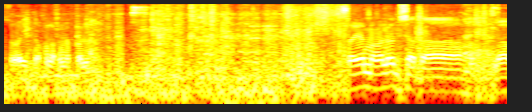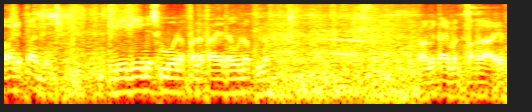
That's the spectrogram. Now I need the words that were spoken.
So 8 o'clock na pala. So yan mga lods at ah, mga kalipad, lilinis muna pala tayo ng loop no. Bago tayo magpakain.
